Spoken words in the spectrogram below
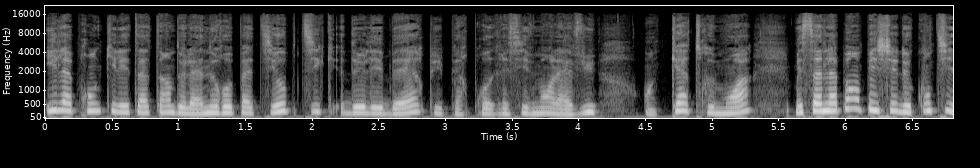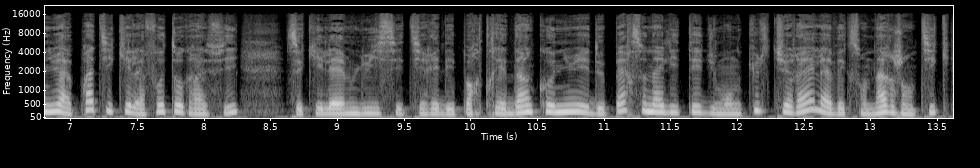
il apprend qu'il est atteint de la neuropathie optique de Leber, puis perd progressivement la vue en quatre mois. Mais ça ne l'a pas empêché de continuer à pratiquer la photographie. Ce qu'il aime, lui, c'est tirer des portraits d'inconnus et de personnalités du monde culturel avec son argentique.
